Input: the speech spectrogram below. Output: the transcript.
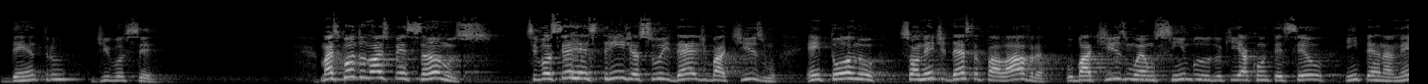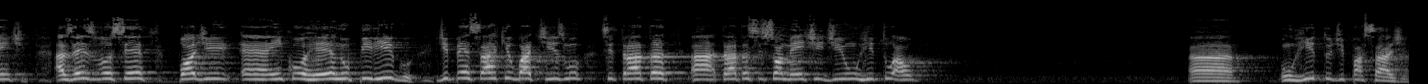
dentro de você. Mas quando nós pensamos, se você restringe a sua ideia de batismo em torno somente desta palavra, o batismo é um símbolo do que aconteceu internamente, às vezes você pode é, incorrer no perigo de pensar que o batismo se trata, ah, trata-se somente de um ritual. Ah, um rito de passagem.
